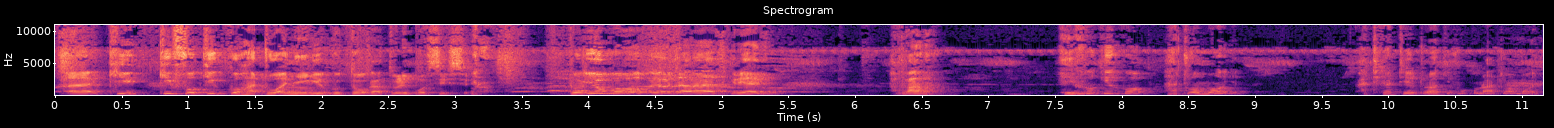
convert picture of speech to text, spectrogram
uh, ki, kifo kiko hatua nyingi kutoka tulipo sisi. Tulipo yote anafikiria hivyo. Hapana. Hivyo kiko hatua moja. Katikati yetu na kifo kuna hatua moja.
